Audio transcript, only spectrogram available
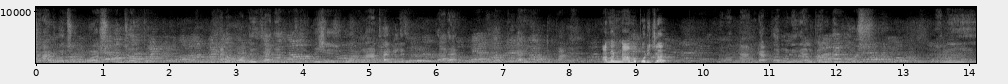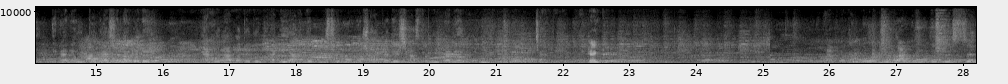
ষাট বছর বয়স পর্যন্ত ভালোভাবে যাদের কোনো বিশেষ রোগ না থাকলে তারা রক্তদান করতে পারে। আমার নাম পরিচয়? ডাক্তার মৃণাল কান্তি ঘোষ। আমি এখানে উত্তর বলে এখন আপাতত থাকি। আমাদের পশ্চিমবঙ্গ সরকারের স্বাস্থ্য বিভাগে চাকরি থ্যাংক ইউ এসছেন।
